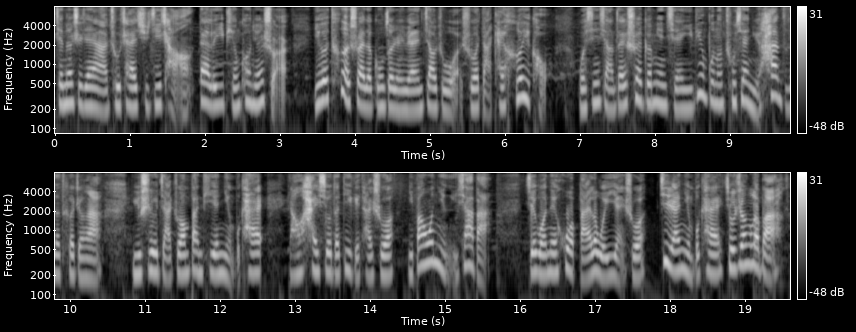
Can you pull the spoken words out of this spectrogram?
前段时间啊，出差去机场，带了一瓶矿泉水儿，一个特帅的工作人员叫住我说：“打开喝一口。”我心想，在帅哥面前一定不能出现女汉子的特征啊，于是又假装半天拧不开，然后害羞的递给他说：“你帮我拧一下吧。”结果那货白了我一眼说：“既然拧不开，就扔了吧。”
